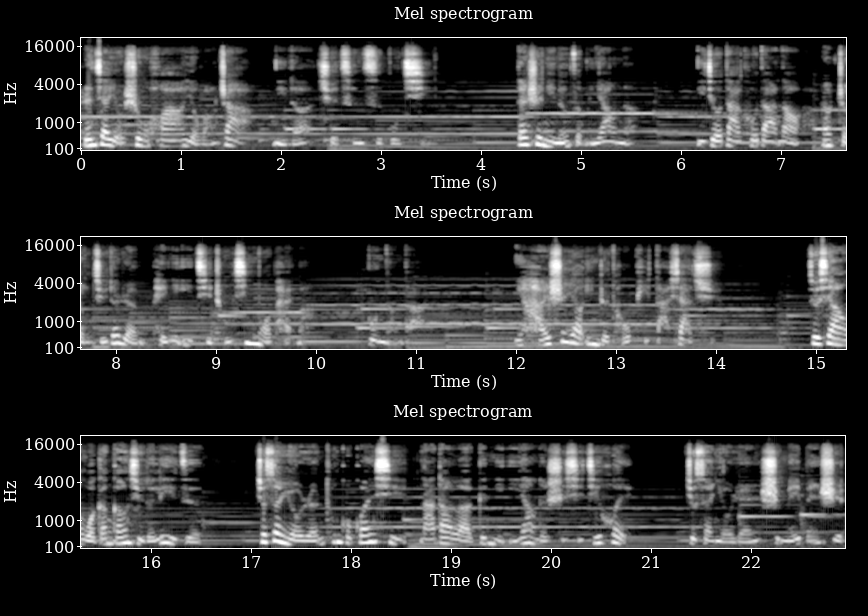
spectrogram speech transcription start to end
人家有顺花有王炸，你的却参差不齐。但是你能怎么样呢？你就大哭大闹，让整局的人陪你一起重新摸牌吗？不能的，你还是要硬着头皮打下去。就像我刚刚举的例子，就算有人通过关系拿到了跟你一样的实习机会，就算有人是没本事，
